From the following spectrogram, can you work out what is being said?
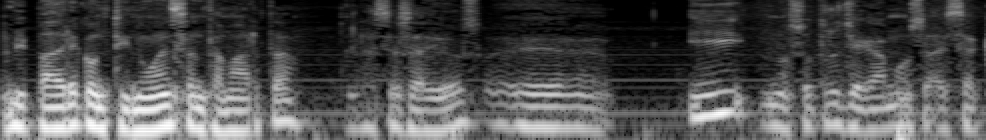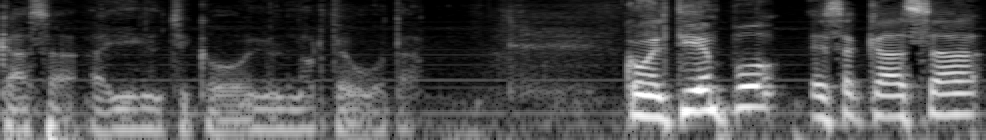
Mi padre continúa en Santa Marta, gracias a Dios. eh, y nosotros llegamos a esa casa ahí en el Chico, en el norte de Bogotá. Con el tiempo, esa casa,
